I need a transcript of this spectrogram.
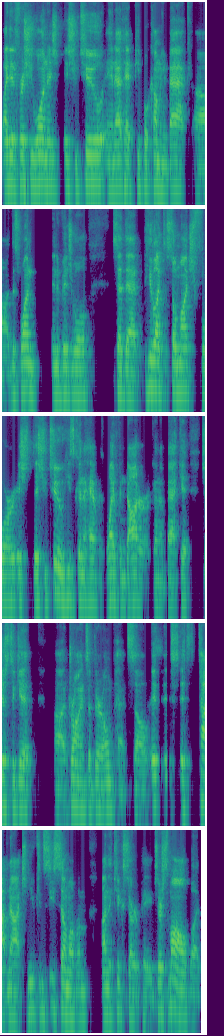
I did for issue one, is- issue two, and I've had people coming back. Uh, this one individual said that he liked it so much for issue, issue two, he's going to have his wife and daughter are going to back it just to get uh, drawings of their own pets. So it, it's it's top notch. and You can see some of them on the Kickstarter page. They're small, but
